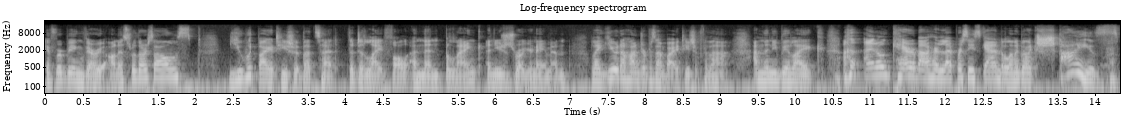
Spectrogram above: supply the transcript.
if we're being very honest with ourselves, you would buy a t-shirt that said the delightful and then blank and you just wrote your name in. Like you would 100% buy a t-shirt for that. And then you'd be like i don't care about her leprosy scandal and i'd be like shh guys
